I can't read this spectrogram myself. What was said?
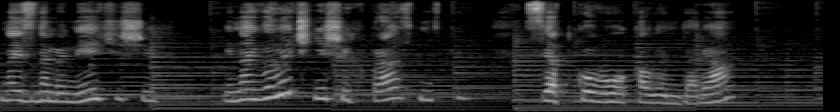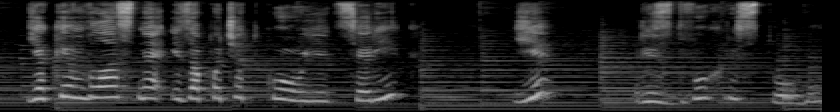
найзнаменитіших і найвеличніших праздників святкового календаря, яким, власне, і започатковується рік, є Різдво Христове,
